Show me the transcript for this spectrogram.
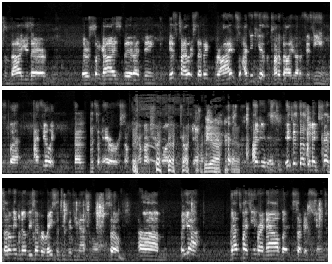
some value there. There's some guys that I think, if Tyler Stepek rides, I think he has a ton of value out of 15. But I feel like that's an error or something. I'm not sure why he would drop down. Yeah. yeah. I mean, it, it just doesn't make sense. I don't even know that he's ever raced the 250 national. So, um, but yeah, that's my team right now. But subject's change.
